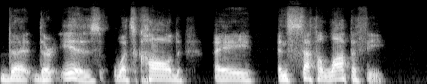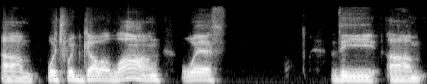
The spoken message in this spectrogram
that there is what's called a encephalopathy, um, which would go along with the um,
